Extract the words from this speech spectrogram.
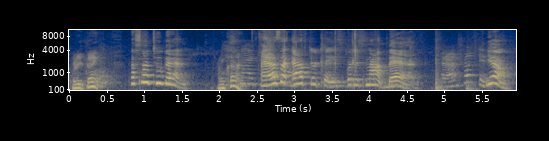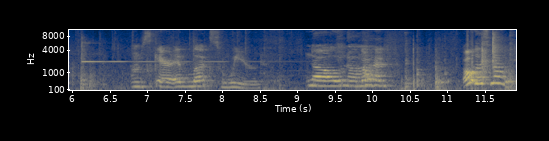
What do you think? That's not too bad. Okay. It has an aftertaste, but it's not bad. Can I try it? Yeah. I'm scared. It looks weird. No, no. Go ahead. Oh, this smells.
